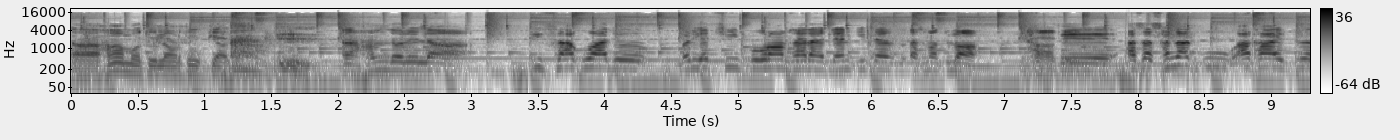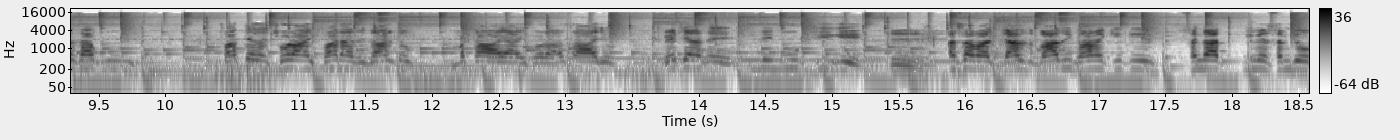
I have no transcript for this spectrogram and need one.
ਤਾਂ ਹਾਂ ਮੋਤੂਲਾ ਹੁਣ ਤੂੰ ਕੀ ਕਰ अल्हम्दुलिल्लाह इस साकू आज बड़ी अच्छी प्रोग्राम सारा अटेंड किया असमतुल्लाह हाँ ते असा संगत को आखा इस साकू फाते दा छोड़ा सारा रिजल्ट मथा आया थोड़ा असा आज बैठा से इने मूड थी गए हम्म असा वाल जल्दबाजी भावे की थी संगत में समझो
